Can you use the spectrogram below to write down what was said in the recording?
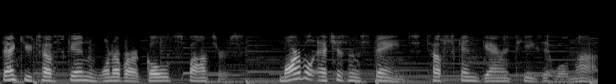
Thank you, TuffSkin, one of our gold sponsors. Marble etches and stains. TuffSkin guarantees it will not.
